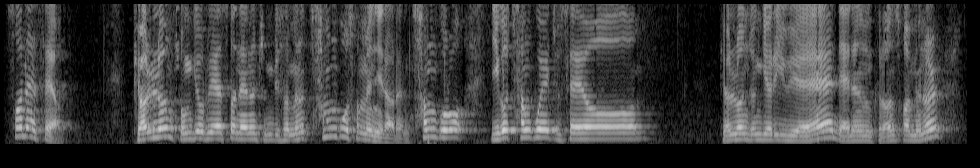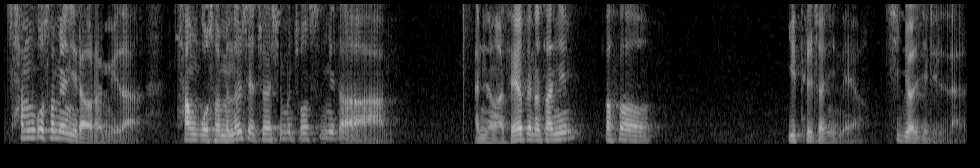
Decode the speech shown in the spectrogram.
써내세요. 변론 종결 후에 써내는 준비서면은 참고 서면이라고 하면 참고로 이거 참고해 주세요. 변론 종결 이후에 내는 그런 서면을 참고 서면이라고 합니다. 참고 서면을 제출하시면 좋습니다. 안녕하세요, 변호사님. 허허. 이틀 전이네요. 12월 1일 날.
